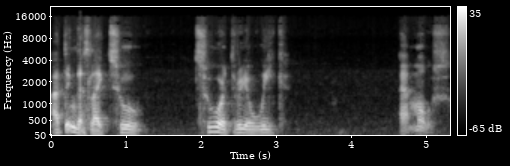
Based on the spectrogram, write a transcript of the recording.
I think that's like two two or three a week at most.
